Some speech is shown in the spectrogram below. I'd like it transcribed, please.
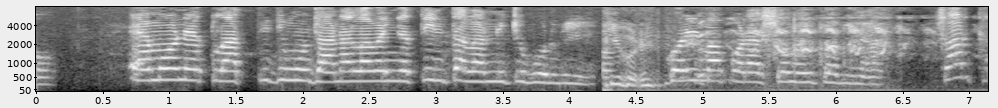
এমন এক লাত্তি দিমু জানালা ভেঙে তিন তালার নিচে পড়বি। করিমা পড়ার সময় পাবি না। সর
